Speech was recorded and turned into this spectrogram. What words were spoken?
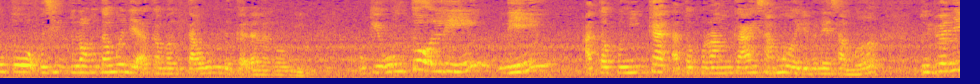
untuk besi tulang utama Dia akan bagi tahu dekat dalam roli Okey, untuk link Link atau pengikat atau perangkai Sama je benda sama. Tujuannya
